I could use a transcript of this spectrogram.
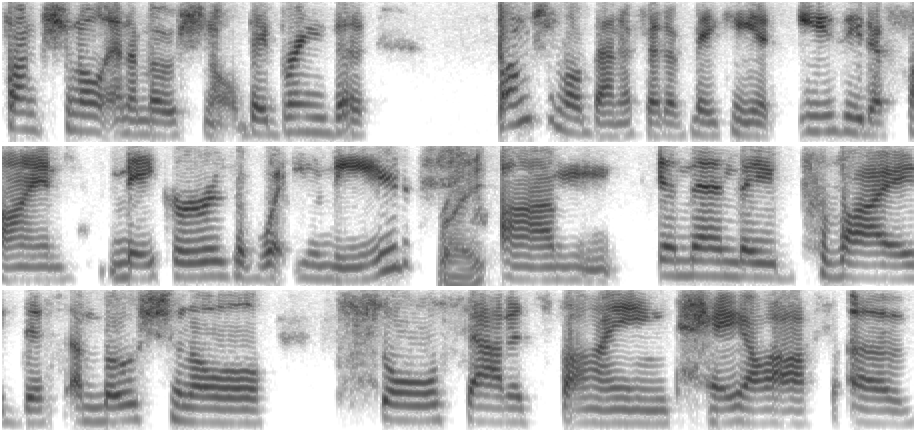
functional and emotional. They bring the functional benefit of making it easy to find makers of what you need. Right. Um, and then they provide this emotional, soul satisfying payoff of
